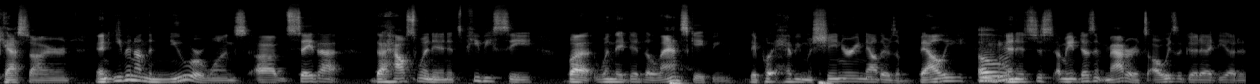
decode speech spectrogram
cast iron and even on the newer ones uh, say that the house went in it's pvc but when they did the landscaping they put heavy machinery now there's a belly Mhm. and it's just, I mean, it doesn't matter. It's always a good idea to,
